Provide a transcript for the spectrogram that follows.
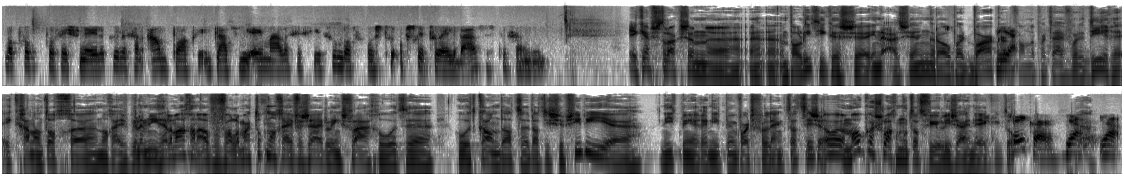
wat professioneler kunnen gaan aanpakken in plaats van die eenmalige giften, om dat gewoon op structurele basis te gaan doen. Ik heb straks een, uh, een politicus uh, in de uitzending, Robert Barker ja. van de Partij voor de Dieren. Ik ga dan toch uh, nog even, ik wil hem niet helemaal gaan overvallen, maar toch nog even zijdelings vragen hoe het, hoe het kan dat, dat die subsidie niet, meer, niet meer wordt verlengd. Dat is, oh, een mokerslag moet dat voor jullie zijn, denk ik, toch? Zeker, ja. ja. ja.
